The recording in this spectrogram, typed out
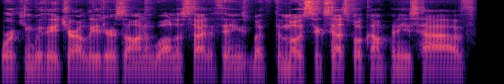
working with HR leaders on the wellness side of things, but the most successful companies have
